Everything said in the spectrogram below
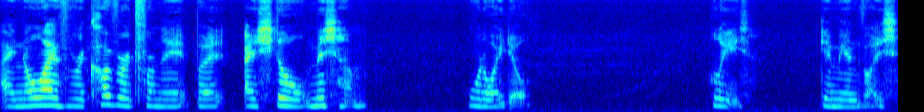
I know I've recovered from it, but I still miss him. What do I do? Please, give me advice.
